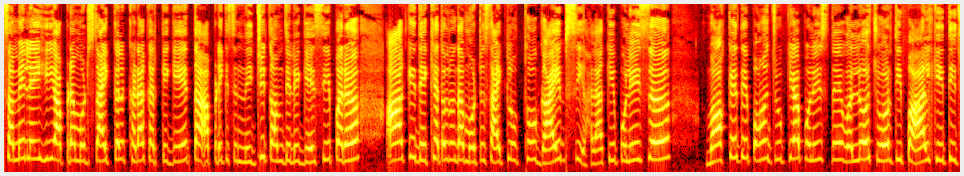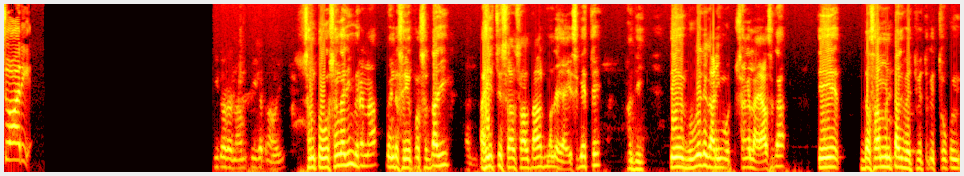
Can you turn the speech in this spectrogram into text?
ਸਮੇਂ ਲਈ ਹੀ ਆਪਣਾ ਮੋਟਰਸਾਈਕਲ ਖੜਾ ਕਰਕੇ ਗਏ ਤਾਂ ਆਪਣੇ ਕਿਸੇ ਨਿੱਜੀ ਕੰਮ ਦੇ ਲਈ ਗਏ ਸੀ ਪਰ ਆ ਕੇ ਦੇਖਿਆ ਤਾਂ ਉਹਨਾਂ ਦਾ ਮੋਟਰਸਾਈਕਲ ਉੱਥੋਂ ਗਾਇਬ ਸੀ। ਹਾਲਾਂਕਿ ਪੁਲਿਸ ਮੌਕੇ ਤੇ ਪਹੁੰਚ ਚੁੱਕੀ ਹੈ ਪੁਲਿਸ ਦੇ ਵੱਲੋਂ ਚੋਰ ਦੀ ਭਾਲ ਕੀਤੀ ਜਾ ਰਹੀ ਹੈ। ਕੀ ਤੁਹਾਡਾ ਨਾਮ ਕੀ ਘਟਨਾ ਹੋਈ? ਸੰਤੋਖ ਸਿੰਘ ਆ ਜੀ ਮੇਰਾ ਨਾਮ ਪਿੰਡ ਸ਼ੇਰਪੁਰ ਸਿੱਧਾ ਜੀ। ਅਸੀਂ ਇੱਥੇ 7 ਸਾਲ ਬਾਅਦ ਮਲੇ ਆਏ ਸੀਗੇ ਇੱਥੇ ਹਾਂਜੀ। ਤੇ ਬੂਹੇ ਤੇ ਗਾੜੀ ਮੋਟਰਸਾਈਕਲ ਆਇਆ ਸੀਗਾ ਤੇ 10 ਮਿੰਟਾਂ ਦੇ ਵਿੱਚ ਵਿੱਚ ਇੱਥੋਂ ਕੋਈ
